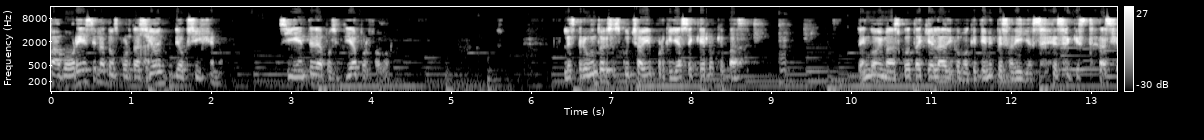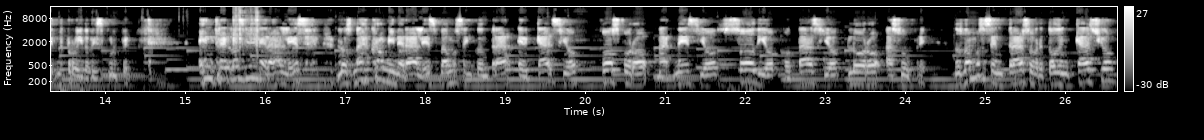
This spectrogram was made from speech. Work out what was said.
favorece la transportación de oxígeno. Siguiente diapositiva, por favor. Les pregunto si se escucha bien porque ya sé qué es lo que pasa. Tengo mi mascota aquí al lado y como que tiene pesadillas. Es el que está haciendo ruido, disculpen. Entre los minerales, los macrominerales, vamos a encontrar el calcio, fósforo, magnesio, sodio, potasio, cloro, azufre. Nos vamos a centrar sobre todo en calcio,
